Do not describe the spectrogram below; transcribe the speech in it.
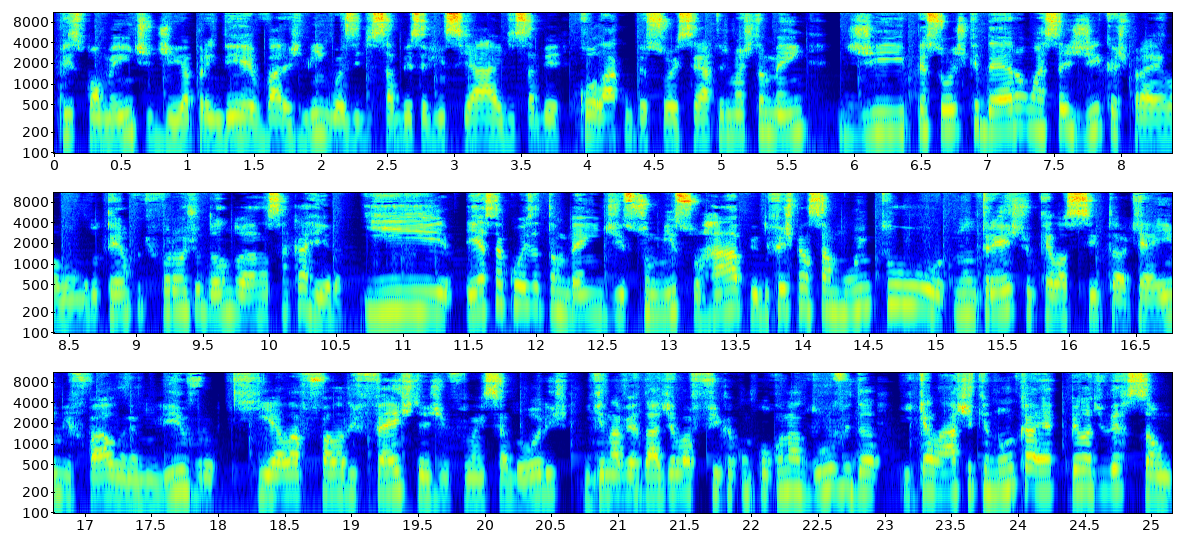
principalmente de aprender várias línguas e de saber se agenciar e de saber colar com pessoas certas, mas também de pessoas que deram essas dicas para ela ao longo do tempo que foram ajudando ela nessa carreira. E, e essa coisa também de sumiço rápido me fez pensar muito num trecho que ela cita, que a Amy fala né, no livro, que ela fala de festas de influenciadores e que na verdade ela fica com um pouco na dúvida e que ela acha que nunca é pela diversão,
